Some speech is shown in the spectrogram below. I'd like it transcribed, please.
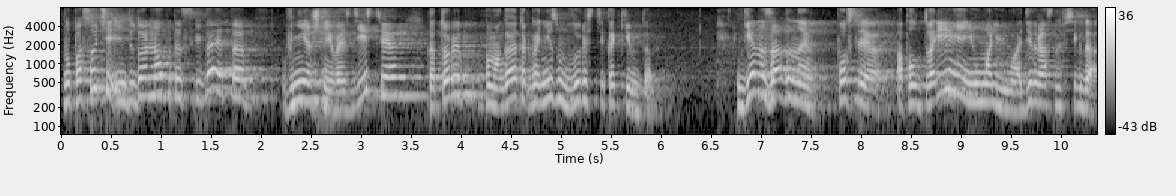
Но, по сути, индивидуальный опыт и среда – это внешние воздействия, которые помогают организму вырасти каким-то. Гены заданы после оплодотворения неумолимо, один раз навсегда.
